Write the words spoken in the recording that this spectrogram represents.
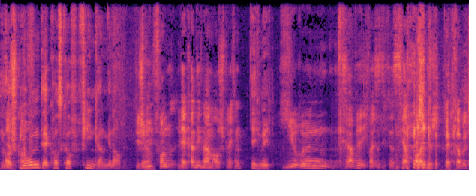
dieser Koskov. Spion, der Koskov, fliehen kann. Genau. Gespielt von, wer kann den Namen aussprechen? Ich nicht. Jerön Krabbe, ich weiß es nicht, das ist ja holländisch. Wer krabbelt?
